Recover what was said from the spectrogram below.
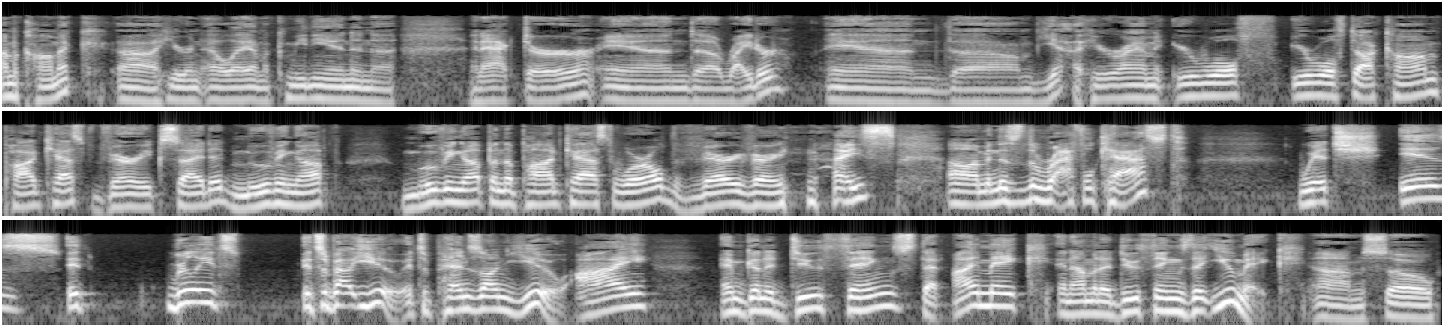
I'm a comic uh, here in LA. I'm a comedian and a, an actor and writer. And um, yeah, here I am at Earwolf, earwolf.com podcast. Very excited, moving up moving up in the podcast world. Very, very nice. Um, and this is the Rafflecast which is it really it's it's about you. It depends on you. I am going to do things that I make, and I'm going to do things that you make. Um, so,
